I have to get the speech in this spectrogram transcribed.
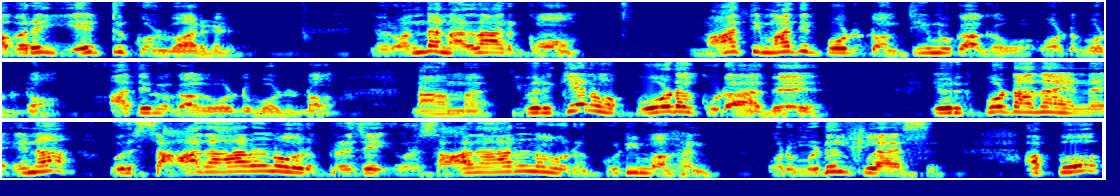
அவரை ஏற்றுக்கொள்வார்கள். இவர் வந்தால் நல்லா இருக்கும். மாற்றி மாற்றி போட்டுட்டோம். திமுக ஓட்டு போட்டுட்டோம். அதிமுக ஓட்டு போட்டுட்டோம். நாம் இவருக்கே நம்ம போடக்கூடாது. இவருக்கு போட்டாதான் என்ன? ஏன்னா ஒரு சாதாரண ஒரு பிரஜை ஒரு சாதாரண ஒரு குடிமகன் ஒரு மிடில் கிளாஸ் அப்போது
